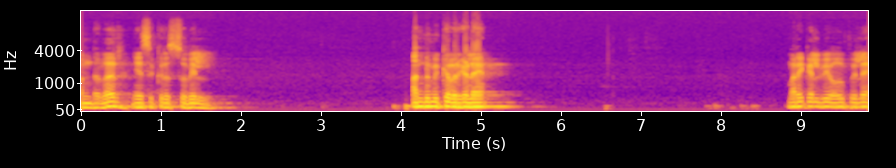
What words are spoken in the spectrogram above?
ஆண்டவர் இயேசு கிறிஸ்துவில் அன்புமிக்கவர்களே மறைக்கல்வி வகுப்பிலே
